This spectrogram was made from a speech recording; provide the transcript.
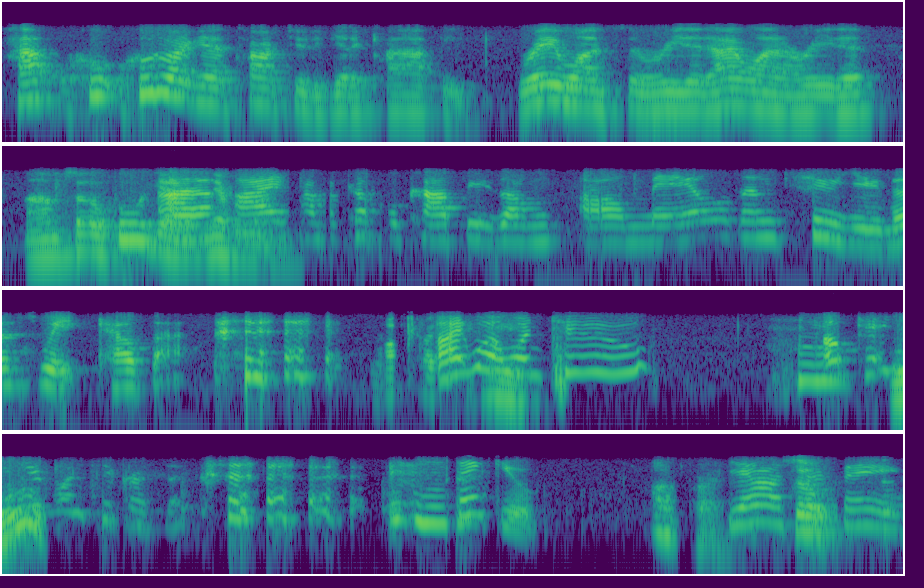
how who who do I got to talk to to get a copy? Ray wants to read it. I want to read it. Um, so who we got? Uh, Never I have a couple copies. I'll I'll mail them to you this week. How's that? I want one too. okay, you Ooh. get one too, Kristen. Thank you. All right. yeah, So- sure thing.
